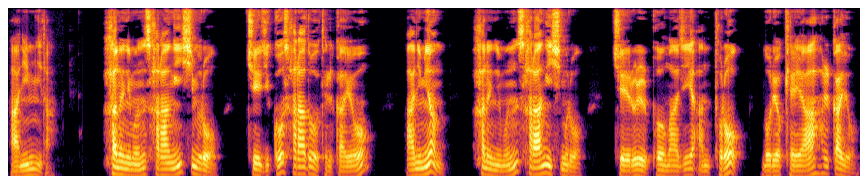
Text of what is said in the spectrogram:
아닙니다. 하느님은 사랑이심으로 죄 짓고 살아도 될까요? 아니면 하느님은 사랑이심으로 죄를 범하지 않도록 노력해야 할까요?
